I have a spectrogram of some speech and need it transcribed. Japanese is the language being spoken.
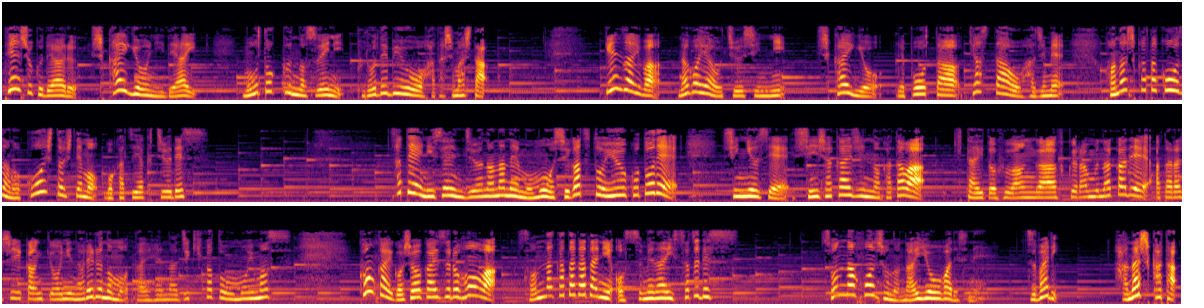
転職である司会業に出会い猛特訓の末にプロデビューを果たしました。現在は名古屋を中心に司会業、レポーター、キャスターをはじめ話し方講座の講師としてもご活躍中です。さて2017年ももう4月ということで新入生、新社会人の方は期待と不安が膨らむ中で新しい環境になれるのも大変な時期かと思います。今回ご紹介する本はそんな方々におすすめな一冊です。そんな本書の内容はですねズバリ話し方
